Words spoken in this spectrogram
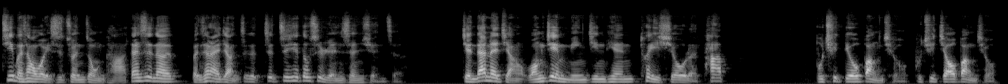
基本上我也是尊重他，但是呢，本身来讲，这个这这些都是人生选择。简单的讲，王建民今天退休了，他不去丢棒球，不去教棒球，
